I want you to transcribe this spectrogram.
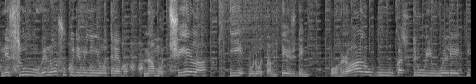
Несу, виношу, куди мені його треба, намочила, і воно там тиждень пограло у каструлі великій,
